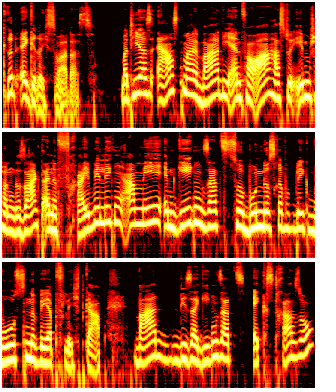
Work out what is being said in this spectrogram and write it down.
Grit Eggerichs war das. Matthias, erstmal war die NVA, hast du eben schon gesagt, eine Freiwilligenarmee im Gegensatz zur Bundesrepublik, wo es eine Wehrpflicht gab. War dieser Gegensatz extra so?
